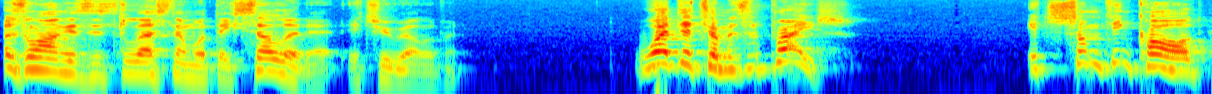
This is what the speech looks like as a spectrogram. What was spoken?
As long as it's less than what they sell it at, it's irrelevant. What determines the price? It's something called,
